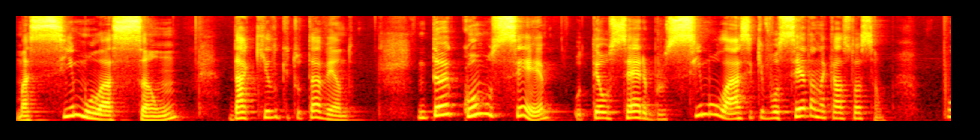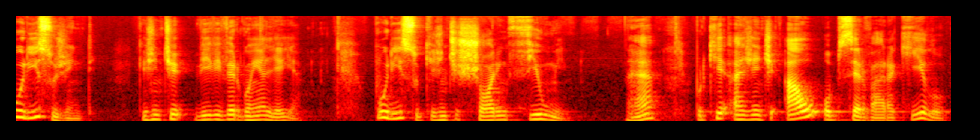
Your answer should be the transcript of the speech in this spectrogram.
uma simulação daquilo que tu está vendo. Então é como se o teu cérebro simulasse que você está naquela situação. Por isso, gente, que a gente vive vergonha alheia. Por isso que a gente chora em filme, né? Porque a gente, ao observar aquilo,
